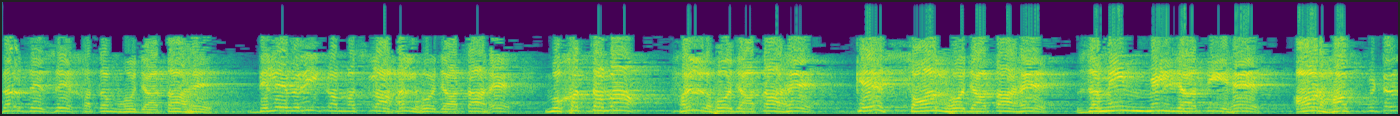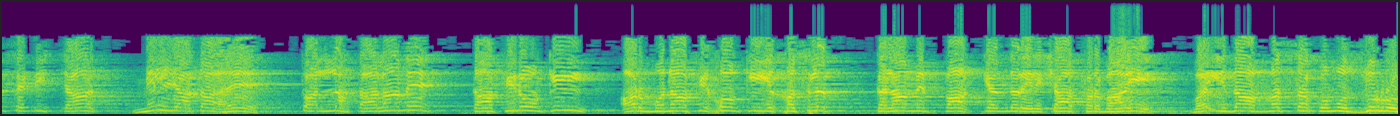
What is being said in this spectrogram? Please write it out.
درد سے ختم ہو جاتا ہے ڈلیوری کا مسئلہ حل ہو جاتا ہے، مقدمہ حل ہو جاتا ہے کیس سالو ہو جاتا ہے، زمین مل جاتی ہے اور ہاسپٹل سے ڈسچارج مل جاتا ہے، تو اللہ تعالیٰ نے کافروں کی اور منافقوں کی یہ خصلت کلام پاک کے اندر ارشاد فرمائی وہ ادا مسکم ضرور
